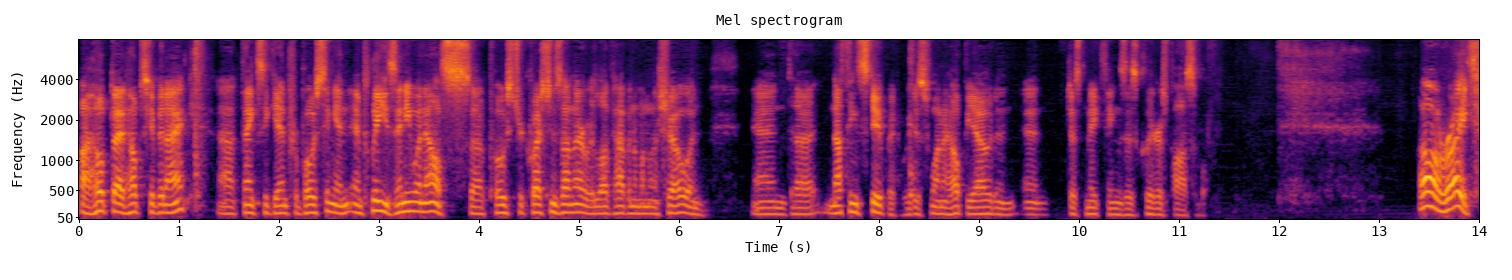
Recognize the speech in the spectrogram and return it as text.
I hope that helps you, Vinayak. Uh, thanks again for posting, and, and please, anyone else, uh, post your questions on there. We love having them on the show, and and uh, nothing stupid. We just want to help you out and and just make things as clear as possible. All right.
